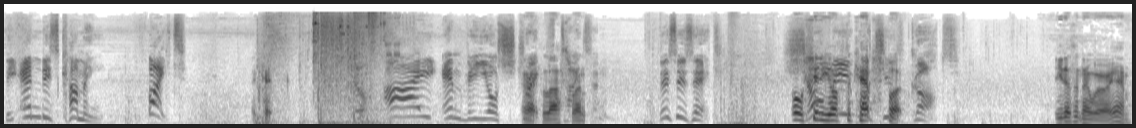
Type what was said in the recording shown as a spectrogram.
The end is coming. Fight. Okay, I envy your strength, last one. This is it. Oh, Show shit, off the cap spot. Got. he doesn't know where I am.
